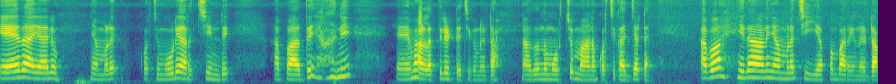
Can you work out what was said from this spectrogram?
ഏതായാലും നമ്മൾ കുറച്ചും കൂടി ഇറച്ചിയുണ്ട് അപ്പോൾ അത് ഞാൻ വെള്ളത്തിലിട്ട് വെച്ചിരിക്കണം കേട്ടോ അതൊന്ന് മുറിച്ചും വേണം കുറച്ച് കജ്ജട്ടെ. അപ്പോൾ ഇതാണ് നമ്മളെ ചീയപ്പം പറയുന്നത് കേട്ടോ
